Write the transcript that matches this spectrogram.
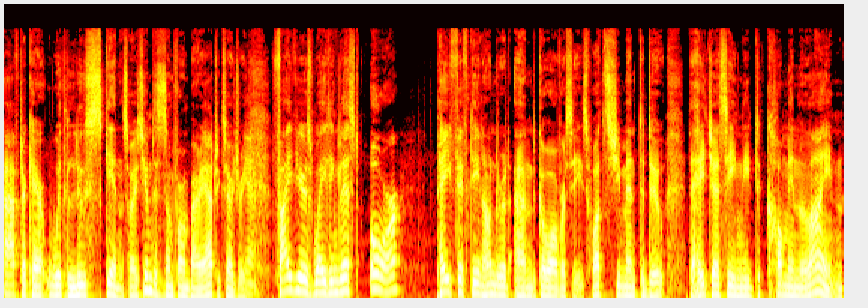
aftercare with loose skin. So I assume this is some form of bariatric surgery. Yeah. Five years waiting list or pay 1500 and go overseas. What's she meant to do? The HSE need to come in line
